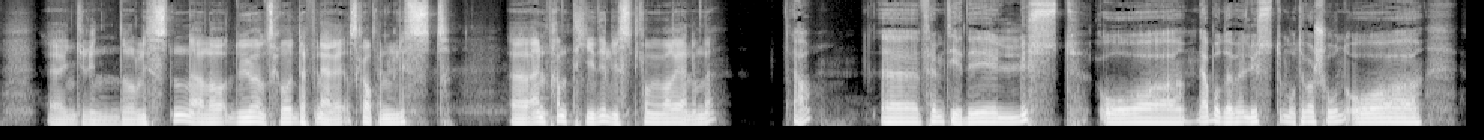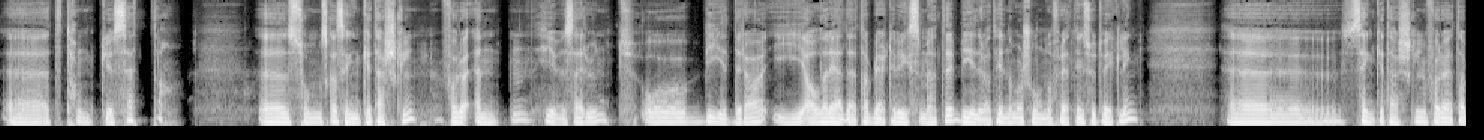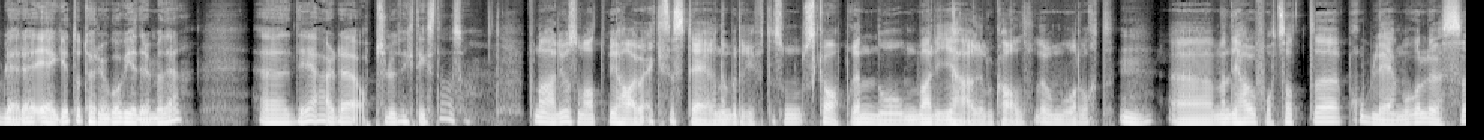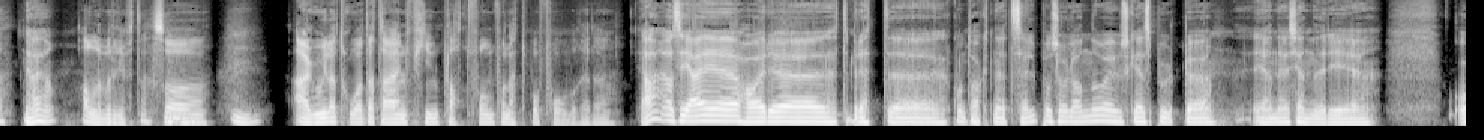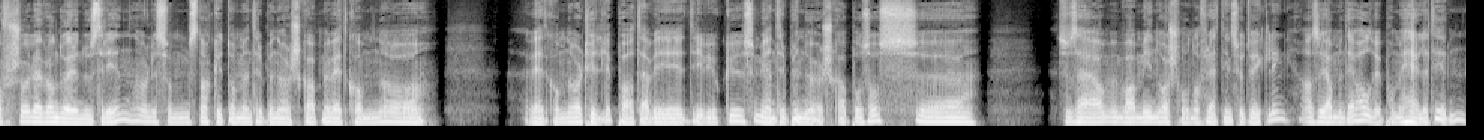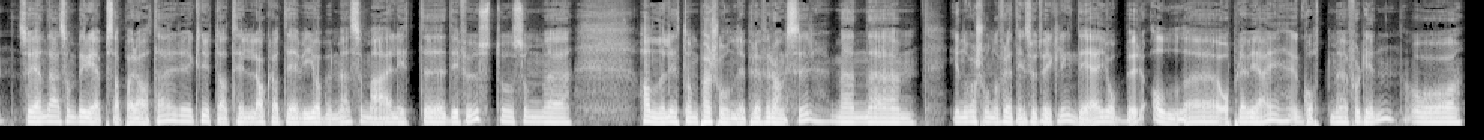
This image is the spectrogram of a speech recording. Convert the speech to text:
eh, gründerlysten, eller du ønsker å definere, skape en lyst. Eh, en fremtidig lyst, kan vi være enige om det? Ja. Eh, fremtidig lyst og Ja, både lyst, motivasjon og eh, et tankesett, da. Eh, som skal senke terskelen for å enten hive seg rundt og bidra i allerede etablerte virksomheter, bidra til innovasjon og forretningsutvikling, eh, senke terskelen for å etablere eget og tørre å gå videre med det, eh, det er det absolutt viktigste, altså. For nå er det jo sånn at vi har jo eksisterende bedrifter som skaper enorm verdi her i lokalområdet vårt. Mm. Eh, men de har jo fortsatt problemer å løse, ja, ja. alle bedrifter. Så mm. Mm. Ergo vil jeg tro at dette er en fin plattform for nettopp å forberede ja, altså jeg har eh, et bredt kontaktnett selv på Sørlandet, og jeg husker jeg spurte en jeg kjenner i offshore leverandørindustrien, og liksom snakket om entreprenørskap med vedkommende, og vedkommende var tydelig på at ja, vi driver jo ikke så mye entreprenørskap hos oss. Eh, så sa jeg ja, men hva med innovasjon og forretningsutvikling? Altså ja, men det holder vi på med hele tiden. Så igjen, det er et sånt begrepsapparat her knytta til akkurat det vi jobber med, som er litt uh, diffust, og som uh, handler litt om personlige preferanser, men uh, innovasjon og forretningsutvikling, det jobber alle, opplever jeg, godt med for tiden. Og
